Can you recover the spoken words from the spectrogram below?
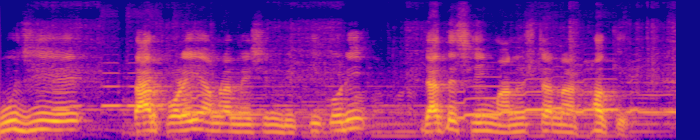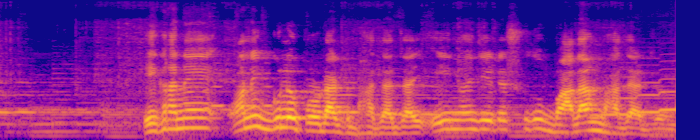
বুঝিয়ে, তারপরেই আমরা মেশিন বিক্রি করি, যাতে সেই মানুষটা না ঠকে। এখানে অনেকগুলো প্রোডাক্ট ভাজা যায়, এই নয় যে এটা শুধু বাদাম ভাজার জন্য।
